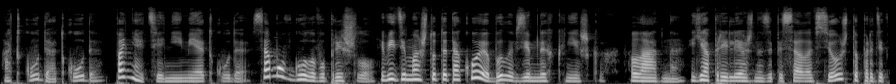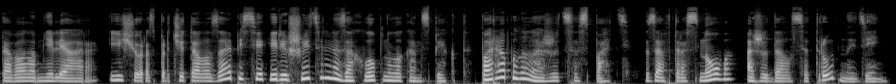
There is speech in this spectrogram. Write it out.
Откуда, откуда? Понятия не имею откуда. Само в голову пришло. Видимо, что-то такое было в земных книжках. Ладно, я прилежно записала все, что продиктовала мне и еще раз прочитала записи и решительно захлопнула конспект. Пора было ложиться спать. Завтра снова ожидался трудный день.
